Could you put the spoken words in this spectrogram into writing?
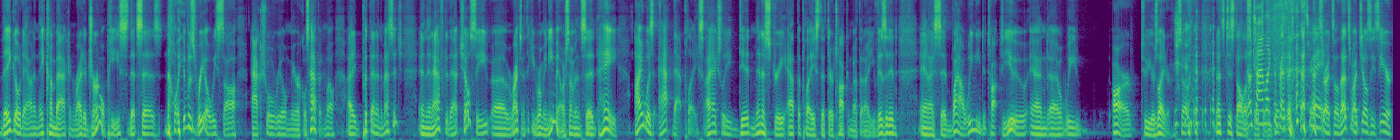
They go down and they come back and write a journal piece that says, no, it was real. We saw actual real miracles happen. Well, I put that in the message, and then after that, Chelsea uh, writes. I think he wrote me an email or something said, "Hey, I was at that place. I actually did ministry at the place that they're talking about that I visited, and I said, wow, we need to talk to you, and uh, we." Are two years later, so that's just all. a No time like the thing. present. That's right. That's right. So that's why Chelsea's here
